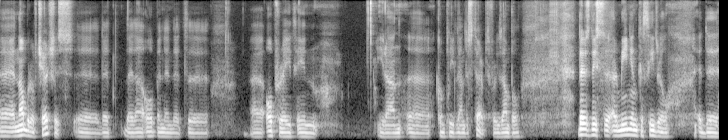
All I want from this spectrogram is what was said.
a number of churches that that are open and that operate in Iran uh, completely undisturbed. For example, there's this uh, Armenian cathedral at the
